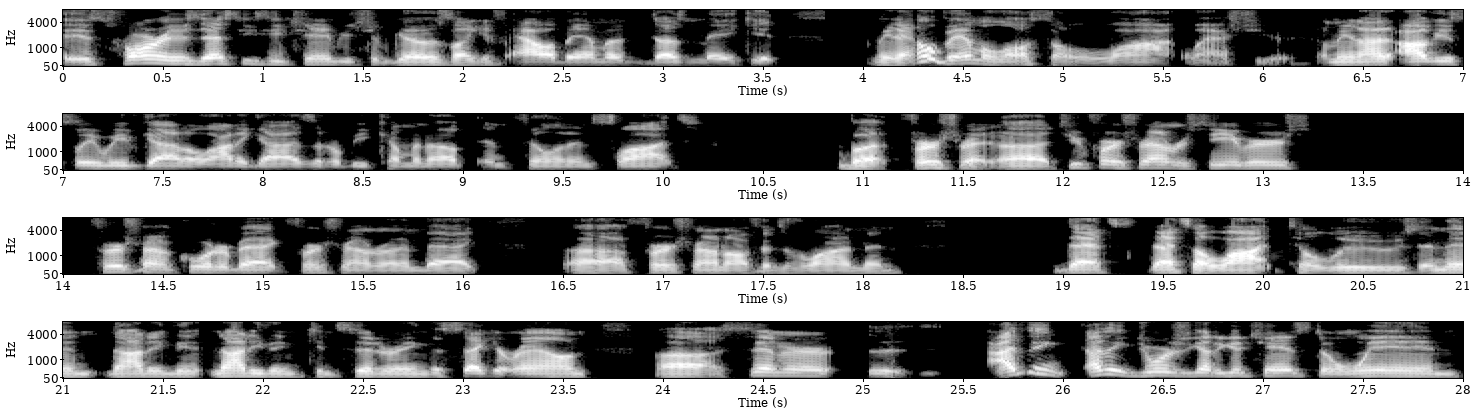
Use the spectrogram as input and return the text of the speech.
As far as SEC championship goes, like if Alabama does make it, I mean, Alabama lost a lot last year. I mean, I, obviously we've got a lot of guys that'll be coming up and filling in slots, but first, uh, two first round receivers, first round quarterback, first round running back, uh, first round offensive lineman that's that's a lot to lose. And then not even not even considering the second round uh center uh, i think i think georgia's got a good chance to win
